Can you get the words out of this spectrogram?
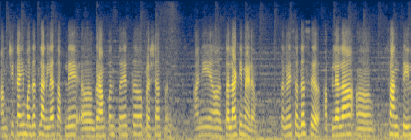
आमची काही मदत लागल्यास आपले ग्रामपंचायत प्रशासन आणि तलाटी मॅडम सगळे सदस्य आपल्याला सांगतील.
